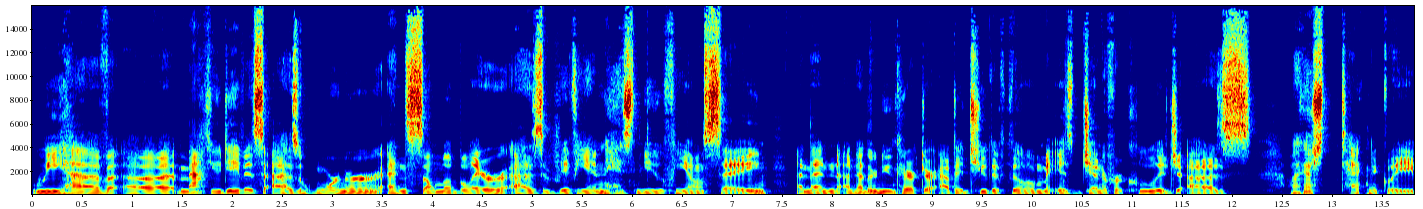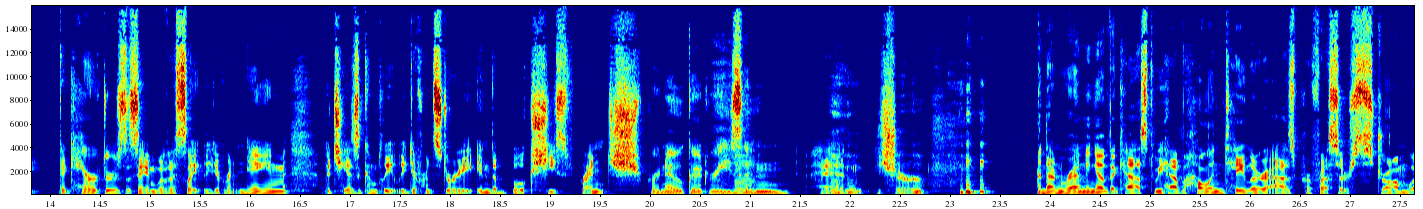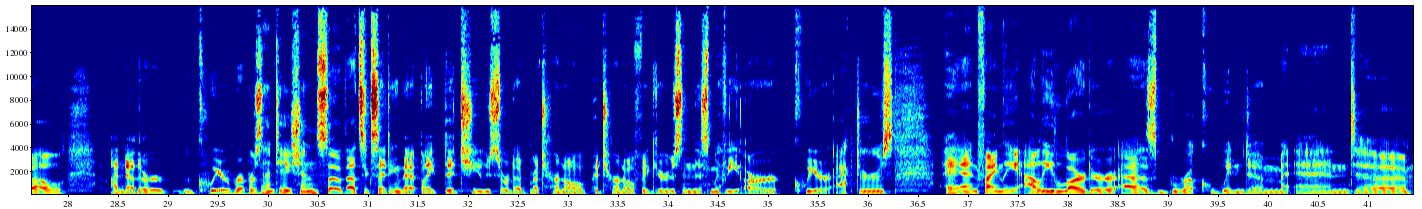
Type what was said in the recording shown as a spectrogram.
We have uh, Matthew Davis as Warner and Selma Blair as Vivian, his new fiancee. And then another new character added to the film is Jennifer Coolidge as, well, I guess technically the character is the same with a slightly different name, but she has a completely different story. In the book, she's French for no good mm-hmm. reason. And mm-hmm. sure. Mm-hmm. And then rounding out the cast, we have Holland Taylor as Professor Stromwell, another queer representation. So that's exciting that like the two sort of maternal paternal figures in this movie are queer actors. And finally, Ali Larter as Brooke Wyndham. And uh,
